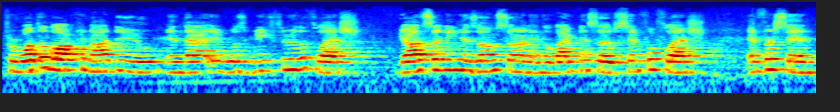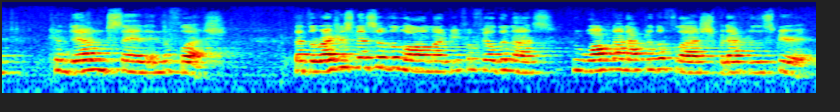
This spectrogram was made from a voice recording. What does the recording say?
For what the law could not do, in that it was weak through the flesh, God sending his own Son in the likeness of sinful flesh, and for sin, condemned sin in the flesh, that the righteousness of the law might be fulfilled in us, who walk not after the flesh, but after the Spirit.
